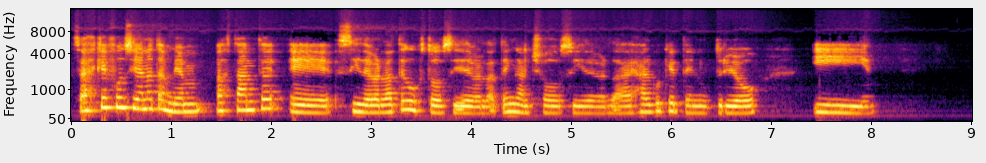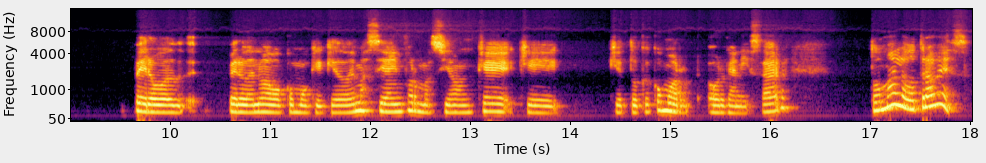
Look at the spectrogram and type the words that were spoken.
¿Sabes qué funciona también bastante? Eh, si de verdad te gustó, si de verdad te enganchó, si de verdad es algo que te nutrió y... Pero, pero de nuevo, como que quedó demasiada información que, que, que toca como organizar, tómalo otra vez,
